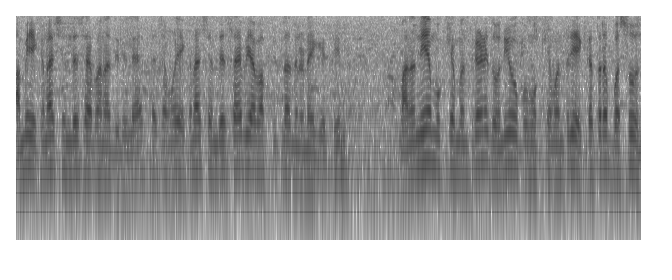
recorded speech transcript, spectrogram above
आम्ही एकनाथ शिंदेसाहेबांना दिलेले आहेत. त्याच्यामुळे एकनाथ शिंदेसाहेब या बाबतीतला निर्णय घेतील. माननीय मुख्यमंत्री आणि दोन्ही उपमुख्यमंत्री एकत्र बसून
